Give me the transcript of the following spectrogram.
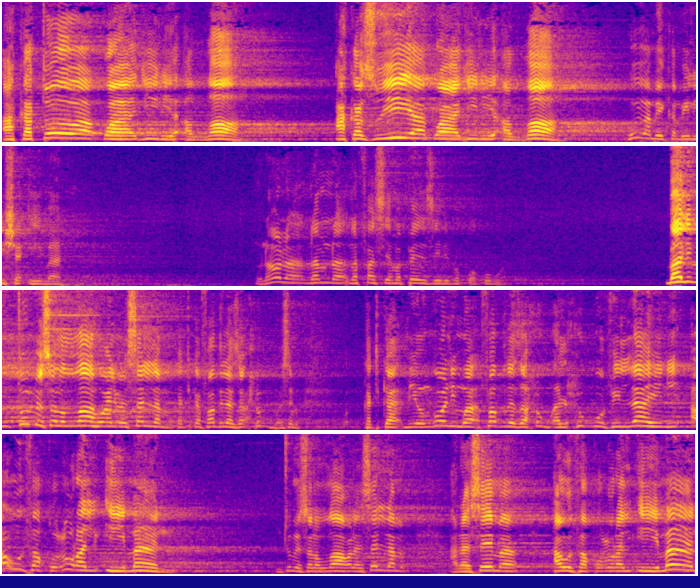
akatoa kwa ajili ya Allah akazuia kwa ajili ya Allah huyo amekamilisha imani Unaona namna nafasi ya mapenzi ilivyokuwa kubwa bali mtume sallallahu alaihi wasallam katika fadhila za hubb anasema katika miongoni mwa fadhila za hubb alhubbu fillahi ni awthaq ura aliman mtume sallallahu alaihi wasallam anasema awthaq ura aliman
